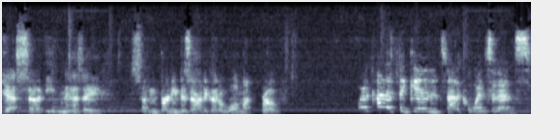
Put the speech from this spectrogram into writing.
Yes, uh, Eaton has a sudden burning desire to go to Walnut Grove. We're kind of thinking it's not a coincidence.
